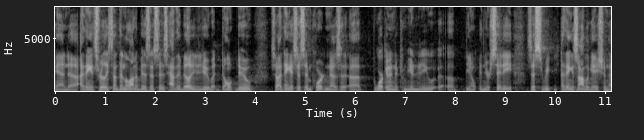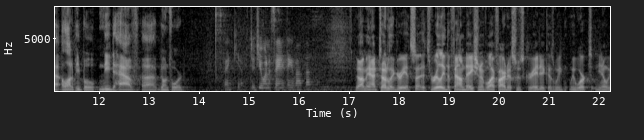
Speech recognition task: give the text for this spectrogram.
And uh, I think it's really something a lot of businesses have the ability to do but don't do. So I think it's just important as uh, working in a community, uh, you know, in your city. Just re- I think it's an obligation that a lot of people need to have uh, going forward. Thank you. Did you want to say anything about that? I mean, I totally agree. It's, it's really the foundation of why Firedisc was created because we, we worked, you know, we,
